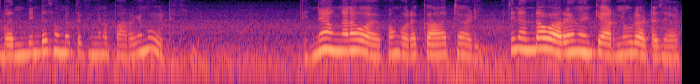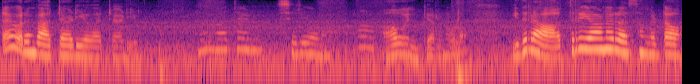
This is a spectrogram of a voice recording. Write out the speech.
ബന്ദിന്റെ സമയത്തൊക്കെ ഇങ്ങനെ പറയുന്നത് കേട്ടിട്ടുണ്ട്. പിന്നെ അങ്ങനെ പോയപ്പം കുറേ കാറ്റാടി. ഇതിനെന്താ പറയുന്നത് എനിക്ക് അറിഞ്ഞുകൂടാട്ടെ കേട്ടോ. ചേട്ടാ പറയും കാറ്റാടിയോ കാറ്റാടിയോ. ശരിയാണോ? ആ. എനിക്ക് അറിഞ്ഞൂടാ. ഇത് രാത്രിയാണ് രസം കേട്ടോ.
